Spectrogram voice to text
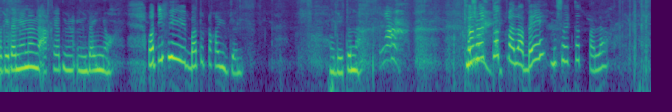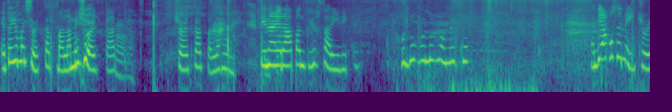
Pakita niyo na naakyat yung inday nyo. What if eh, bato ta kayo dyan? Ay, dito na. May shortcut pala, be. May shortcut pala. Ito yung may shortcut pala. May shortcut. Shortcut pala. Pinahirapan ko yung sarili ko. Hulo, hulo, nanay ko. Hindi ako sa nature.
